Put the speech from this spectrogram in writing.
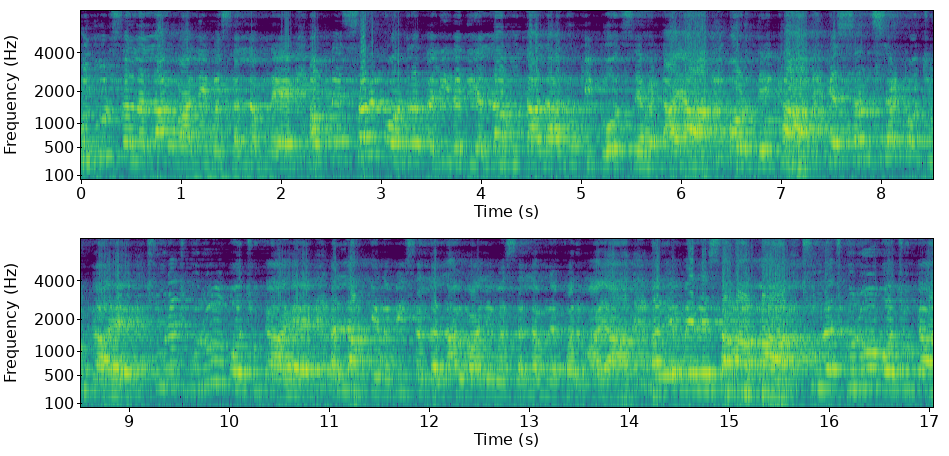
حضور صلی اللہ علیہ وسلم نے اپنے سر کو حضرت علی رضی رضی اللہ تعالیٰ عنہ کی گود سے ہٹایا اور دیکھا کہ سن سیٹ ہو چکا ہے، سورج غروب ہو چکا ہے۔ اللہ کے نبی صلی اللہ علیہ وسلم نے فرمایا، ارے میرے صحابہ، سورج غروب ہو چکا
